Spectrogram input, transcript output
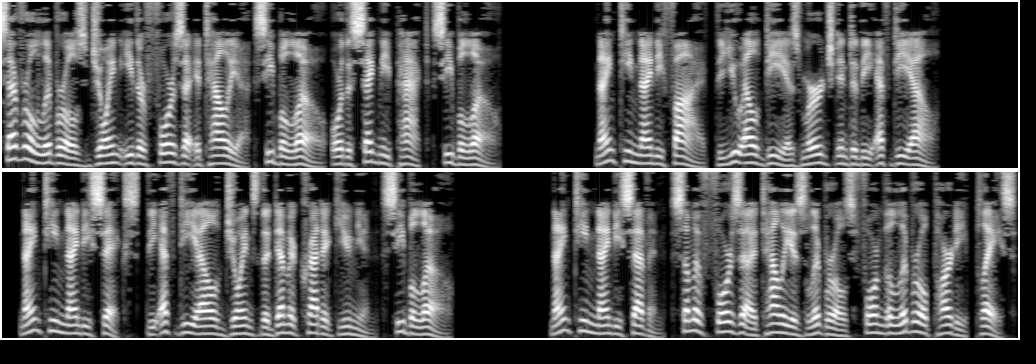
Several liberals join either Forza Italia (see below) or the Segni Pact (see below). 1995, the ULD is merged into the FDL. 1996, the FDL joins the Democratic Union (see below). 1997, some of Forza Italia's liberals form the Liberal Party place.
